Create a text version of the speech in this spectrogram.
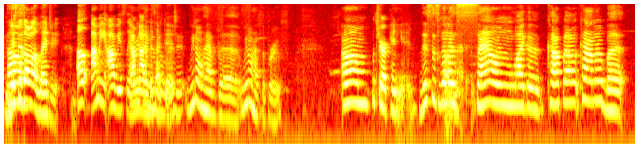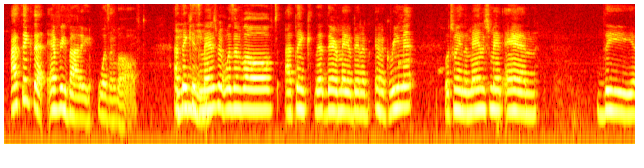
This is Um, all alleged. Uh, I mean, obviously, I'm not a detective. We don't have the we don't have the proof. Um, What's your opinion? this is gonna sound like a cop out kind of, but I think that everybody was involved. I think his Mm. management was involved. I think that there may have been a, an agreement between the management and the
